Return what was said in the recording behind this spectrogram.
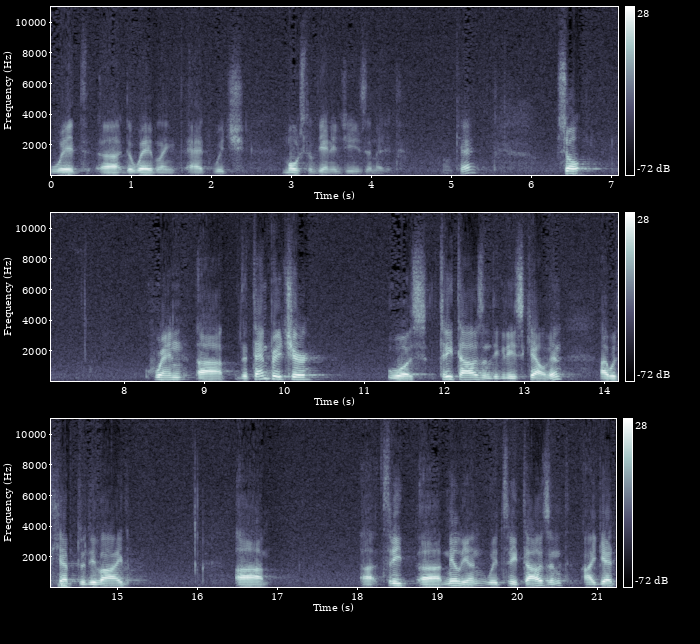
with uh, the wavelength at which most of the energy is emitted. Okay? So when uh, the temperature was 3000 degrees Kelvin, I would have to divide uh, uh, 3 uh, million with 3000, I get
